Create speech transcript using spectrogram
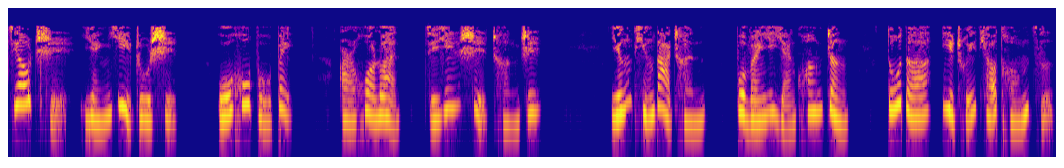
交齿淫逸诸事，无乎不备，而祸乱即因事成之。营廷大臣不闻一言匡正，独得一垂条童子，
